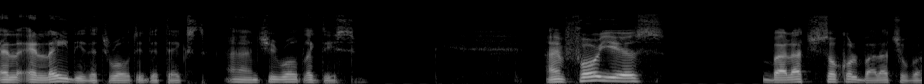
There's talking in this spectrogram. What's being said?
a, a lady that wrote it, the text, and she wrote like this. I'm four years בעלת, so-called בעלת תשובה.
